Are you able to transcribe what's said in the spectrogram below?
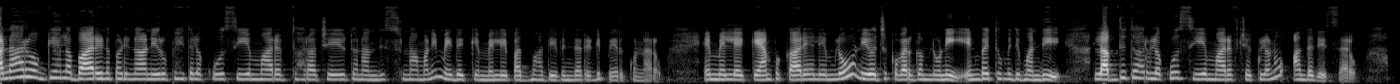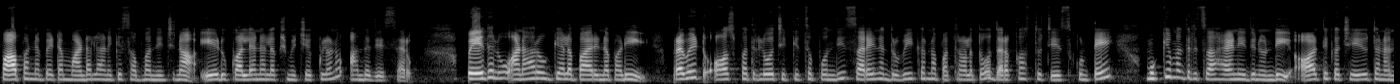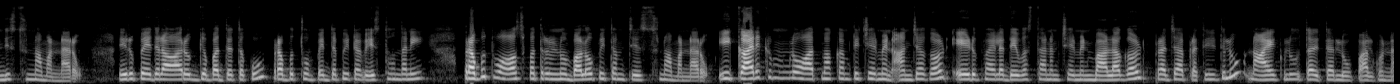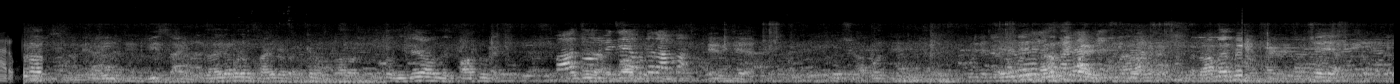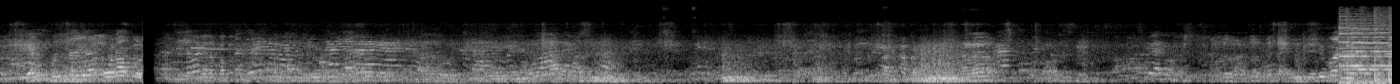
అనారోగ్యాల బారిన పడిన నిరుపేదలకు సీఎంఆర్ఎఫ్ ద్వారా చేయూతను అందిస్తున్నామని మెదక్ ఎమ్మెల్యే పద్మా దేవేందర్ రెడ్డి పేర్కొన్నారు. ఎమ్మెల్యే క్యాంపు కార్యాలయంలో నియోజకవర్గంలోని ఎనభై తొమ్మిది మంది లబ్ధిదారులకు సీఎంఆర్ఎఫ్ చెక్కులను అందజేశారు. పాపన్నపేట మండలానికి సంబంధించిన ఏడు కళ్యాణలక్ష్మి చెక్కులను అందజేశారు. పేదలు అనారోగ్యాల బారిన పడి ప్రైవేటు ఆసుపత్రిలో చికిత్స పొంది సరైన ధృవీకరణ పత్రాలతో దరఖాస్తు చేసుకుంటే ముఖ్యమంత్రి సహాయ నిధి నుండి ఆర్థిక చేయూతను అందిస్తున్నామన్నారు. నిరుపేదల ఆరోగ్య భద్రతకు ప్రభుత్వం పెద్దపీట వేస్తోందని ప్రభుత్వ ఆసుపత్రులను బలోపేతం చేస్తున్నామన్నారు. ఈ కార్యక్రమంలో ఆత్మ కమిటీ చైర్మన్ అంజాగౌడ్ ఏడుపాయల దేవస్థానం చైర్మన్ బాలాగౌడ్ ప్రజాప్రతినిధులు నాయకులు తదితరులు పాల్గొన్నారు. విజయ ఉంది పాటూరు పాతూరు విజయ ఉండదు అమ్మ రామాయపేట. ఎన్ బుచ్చయ్య కోనాపూర్. Saya.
